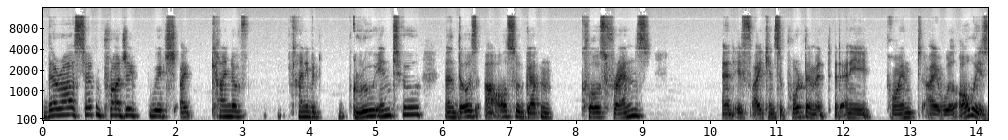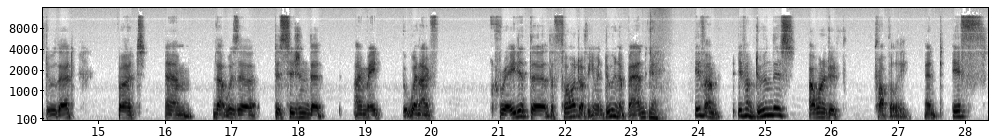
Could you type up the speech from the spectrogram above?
there are certain projects which I kind of, kind of grew into, and those are also gotten close friends. And if I can support them at, at any point, I will always do that. But um, that was a decision that I made when I've created the the thought of even doing a band. Yeah. If I'm if I'm doing this, I want to do it properly. And if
